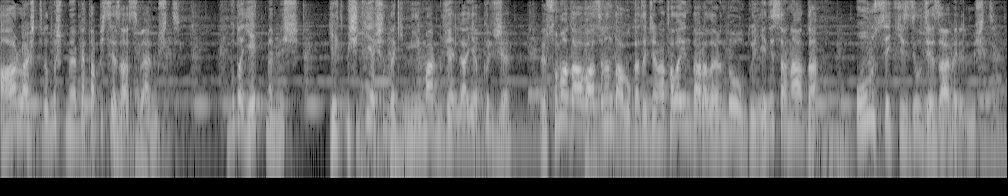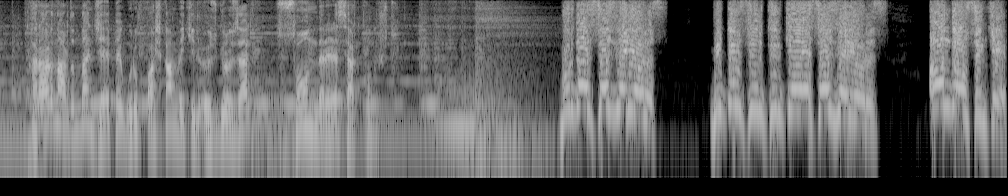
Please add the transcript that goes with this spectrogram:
ağırlaştırılmış müebbet hapis cezası vermişti. Bu da yetmemiş, 72 yaşındaki mimar Mücella Yapıcı ve Soma davasının da avukatı Can Atalay'ın da aralarında olduğu 7 sanığa da 18 yıl ceza verilmişti. Kararın ardından CHP Grup Başkan Vekili Özgür Özel son derece sert konuştu. Buradan söz veriyoruz. Bütün sür Türkiye'ye söz veriyoruz. Andolsun ki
